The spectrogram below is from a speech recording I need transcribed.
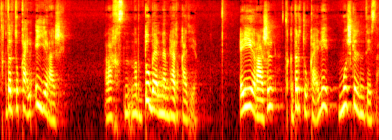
تقدر توقع لأي راجل. راه خص نردوا بالنا من هذه القضية. أي راجل تقدر توقع عليه مشكل الانتصاب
